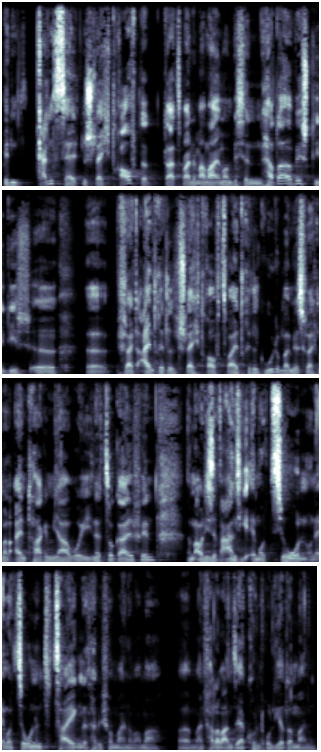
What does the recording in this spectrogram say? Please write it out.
Bin ganz selten schlecht drauf. Da, da hat meine Mama immer ein bisschen härter erwischt. Die, die äh, äh, vielleicht ein Drittel schlecht drauf, zwei Drittel gut. Und bei mir ist vielleicht mal ein Tag im Jahr, wo ich nicht so geil finde. Ähm, aber diese wahnsinnige Emotion und Emotionen zu zeigen, das habe ich von meiner Mama. Äh, mein Vater war ein sehr kontrollierter Mann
